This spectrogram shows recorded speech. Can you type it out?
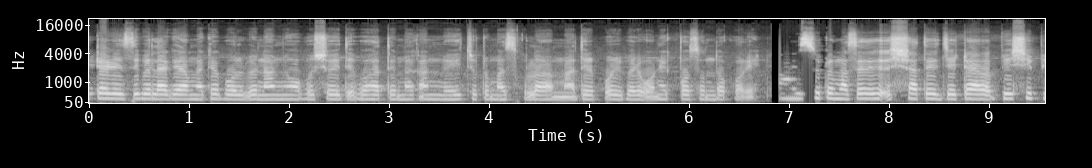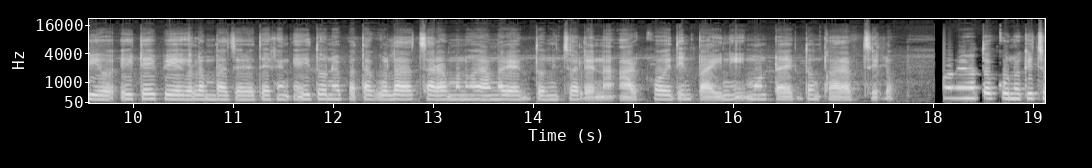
এটা রেসিপি লাগে, আমাকে বলবেন, আমি অবশ্যই দেবো হাতে মাখানো এই ছোট মাছগুলো আমাদের পরিবারে অনেক পছন্দ করে। ছোট মাছের সাথে যেটা বেশি প্রিয়, এইটাই পেয়ে গেলাম বাজারে। দেখেন, এই ধনে পাতাগুলা ছাড়া মনে হয় আমার একদমই চলে না। আর কয়দিন পাইনি, মনটা একদম খারাপ ছিল। মনে হতো কোনো কিছু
